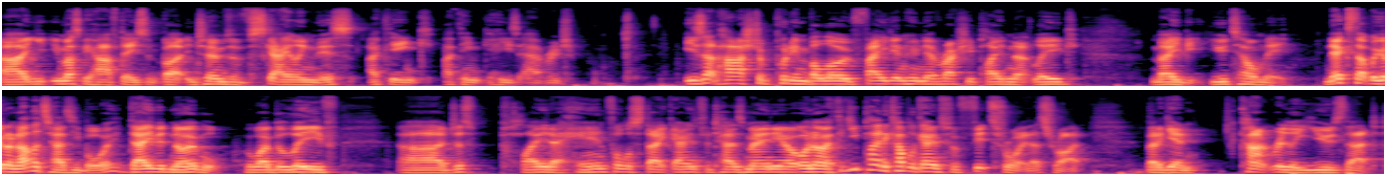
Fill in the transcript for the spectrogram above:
Uh, you, you, must be half decent, but in terms of scaling this, I think I think he's average. Is that harsh to put him below Fagan, who never actually played in that league? Maybe. You tell me. Next up, we got another Tassie boy, David Noble, who I believe uh, just played a handful of state games for Tasmania. Oh no, I think he played a couple of games for Fitzroy. That's right. But again, can't really use that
